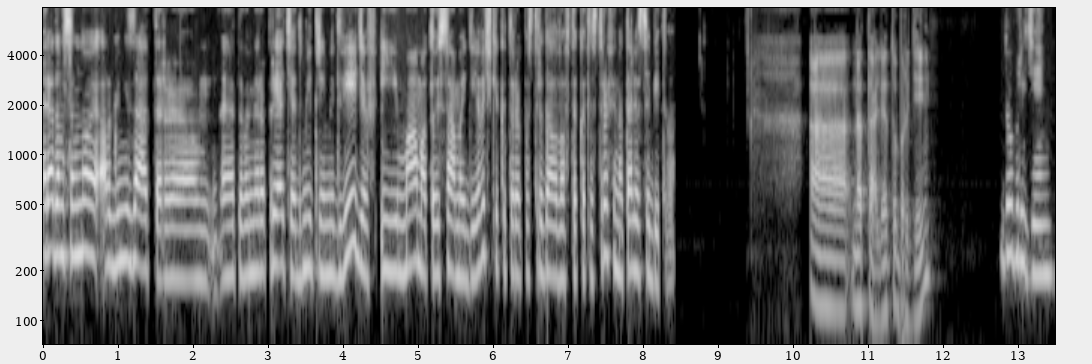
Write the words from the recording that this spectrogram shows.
Рядом со мной организатор э, этого мероприятия Дмитрий Медведев и мама той самой девочки, которая пострадала в автокатастрофе, Наталья Сабитова. А, Наталья, добрый день. Добрый день.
